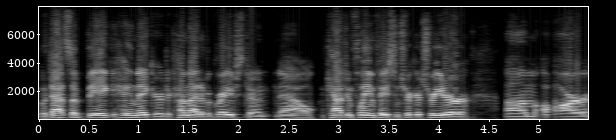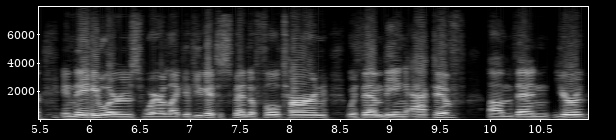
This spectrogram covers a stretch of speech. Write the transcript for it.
but that's a big haymaker to come out of a gravestone now. Captain Flameface and Trick or Treater um, are enablers where like if you get to spend a full turn with them being active, um, then you're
